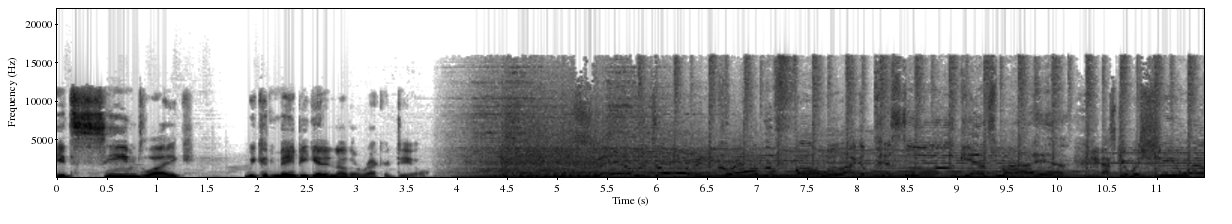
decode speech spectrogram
it seemed like we could maybe get another record deal. Slam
